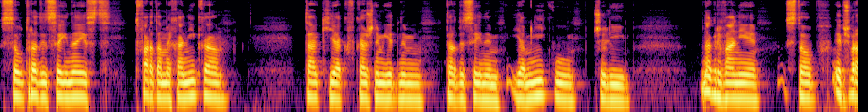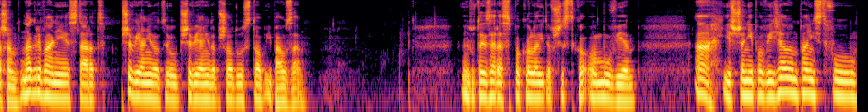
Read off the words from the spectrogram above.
są tradycyjne, jest twarda mechanika, tak jak w każdym jednym tradycyjnym jamniku, czyli nagrywanie, stop, e, przepraszam, nagrywanie, start, przewijanie do tyłu, przewijanie do przodu, stop i pauza. Tutaj zaraz po kolei to wszystko omówię. A, jeszcze nie powiedziałem Państwu,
